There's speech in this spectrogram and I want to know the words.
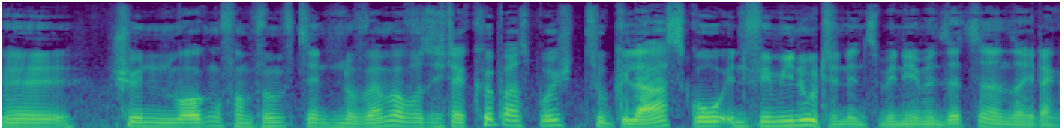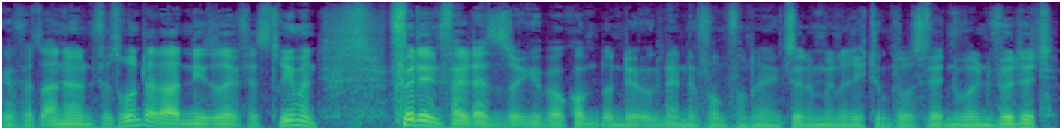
äh, schönen Morgen vom 15. November, wo sich der Küppersbusch zu Glasgow in vier Minuten ins Benehmen setzt. Dann sage ich danke fürs Anhören, fürs Runterladen, nicht so fürs Streamen. Für den Fall, dass es euch überkommt und ihr irgendeine Form von Reaktion in meine Richtung loswerden wollen würdet,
